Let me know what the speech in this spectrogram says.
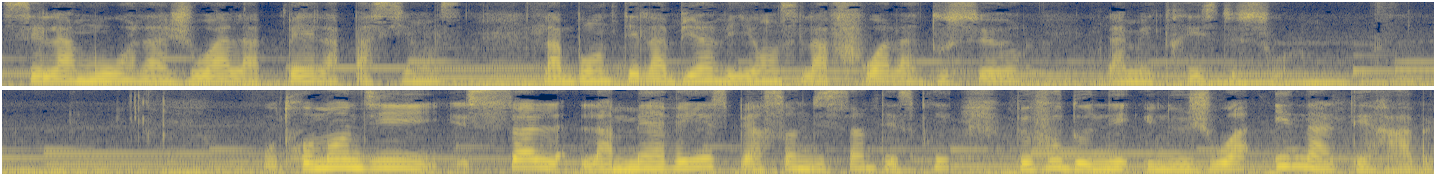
c'est l'amour, la joie, la paix, la patience, la bonté, la bienveillance, la foi, la douceur, la maîtrise de soi. Autrement dit, seule la merveilleuse personne du Saint-Esprit peut vous donner une joie inaltérable.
